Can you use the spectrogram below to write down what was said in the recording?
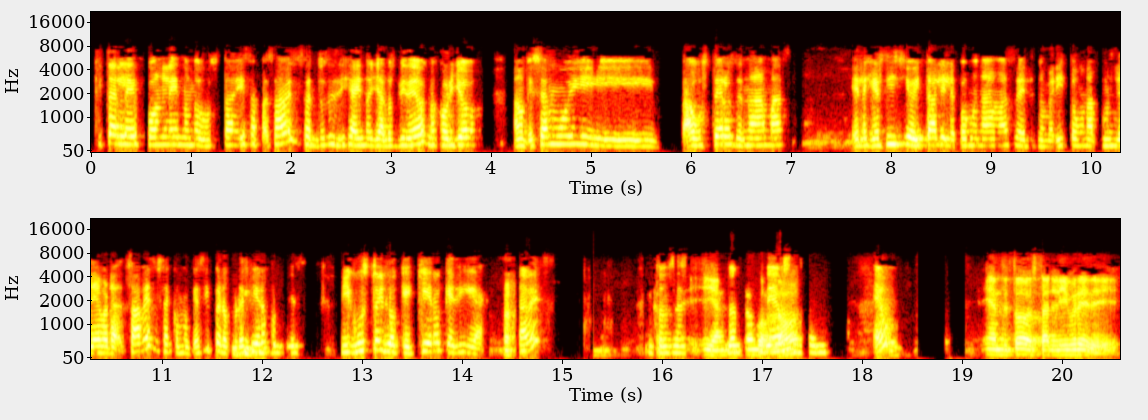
quitarle, ponle, no me gusta, esa, ¿sabes? entonces dije, ay, no, ya los videos, mejor yo, aunque sean muy austeros de nada más el ejercicio y tal, y le pongo nada más el numerito, una lebra, ¿sabes? O sea, como que sí, pero prefiero porque es mi gusto y lo que quiero que diga, ¿sabes? Entonces, y ante los todo, videos ¿Eh? Y ante todo, estar libre de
